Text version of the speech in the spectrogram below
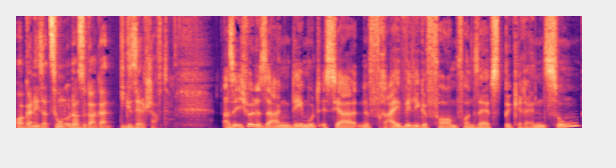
Organisation oder sogar die Gesellschaft? Also ich würde sagen, Demut ist ja eine freiwillige Form von Selbstbegrenzung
